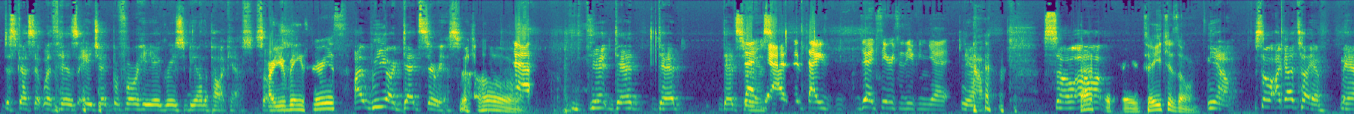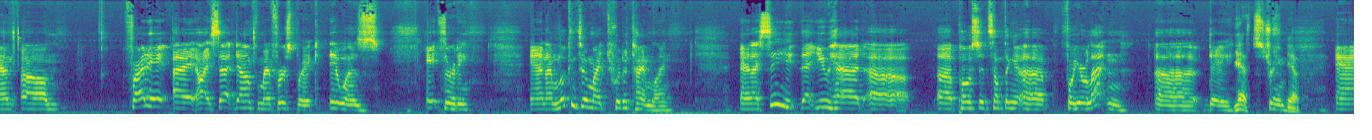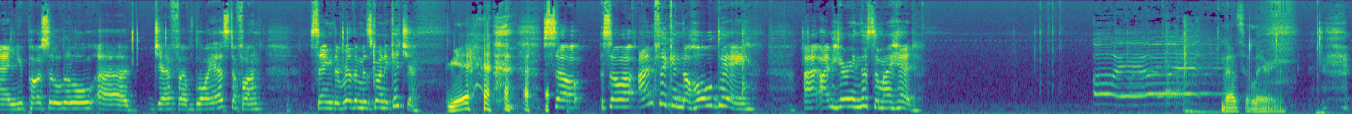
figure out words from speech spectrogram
discuss it with his agent before he agrees to be on the podcast. So Are you being serious? I, we are dead serious, Oh, Yeah, dead dead dead dead that, serious. yeah, it's as dead serious as you can get. Yeah. So, uh, okay. To each his own. yeah. So I gotta tell you, man. Um, Friday, I, I sat down for my first break. It was 8:30, and I'm looking through my Twitter timeline, and I see that you had uh, uh, posted something uh, for your Latin uh, Day Yes. stream. Yeah. And you posted a little uh, Jeff of Gloria Estefan saying the rhythm is going to get you. Yeah. So, so uh, I'm thinking the whole day, I, I'm hearing this in my head. that's hilarious.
